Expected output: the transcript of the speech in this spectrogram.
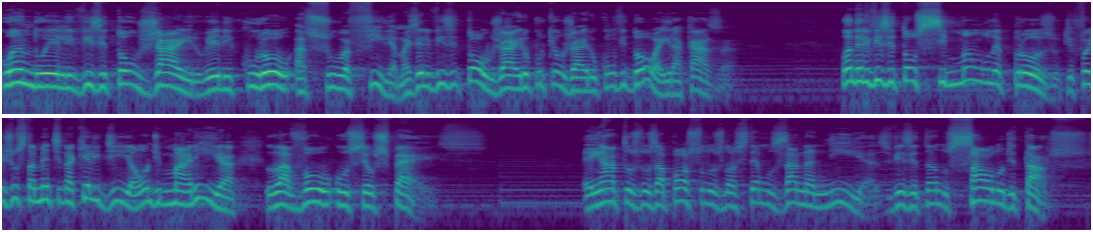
Quando ele visitou Jairo, ele curou a sua filha, mas ele visitou Jairo porque o Jairo convidou a ir à casa. Quando ele visitou Simão o leproso, que foi justamente naquele dia onde Maria lavou os seus pés. Em Atos dos Apóstolos, nós temos Ananias visitando Saulo de Tarso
